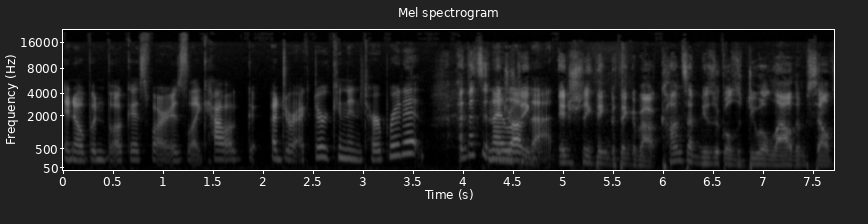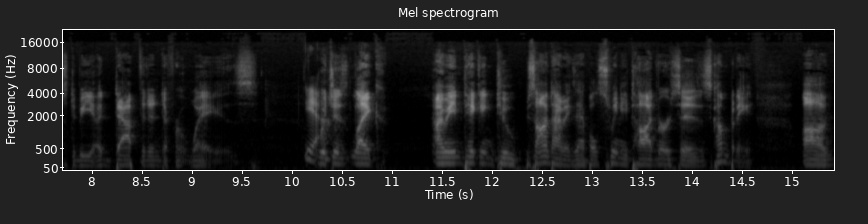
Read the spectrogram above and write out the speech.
an open book as far as like how a director can interpret it. And that's an And I love interesting, that. interesting thing to think about. Concept musicals do allow themselves to be adapted in different ways, Yeah. which is like, I mean, taking two Sondheim examples, Sweeney Todd versus Company. Um,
